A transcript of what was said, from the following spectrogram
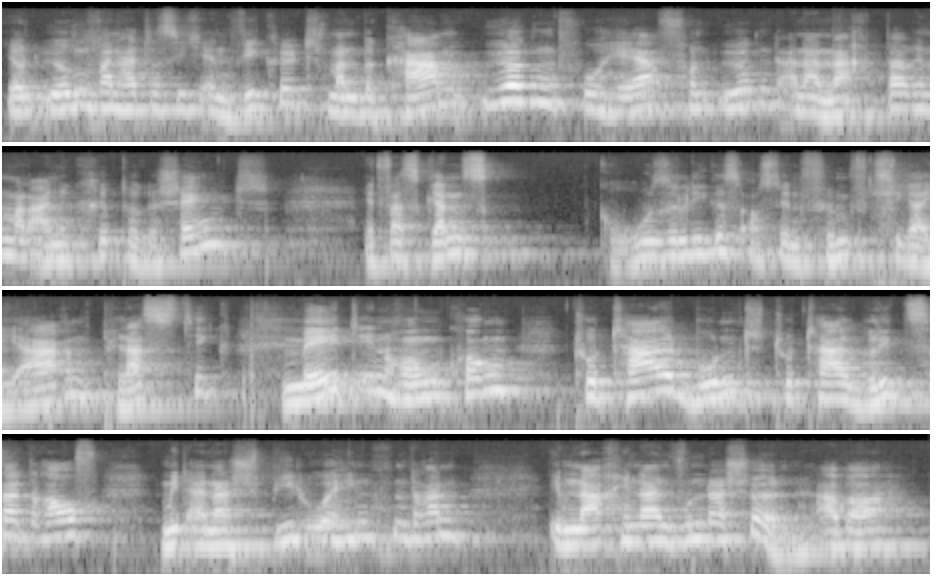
Ja, und irgendwann hat es sich entwickelt, man bekam irgendwoher von irgendeiner Nachbarin mal eine Krippe geschenkt. Etwas ganz Gruseliges aus den 50er Jahren, Plastik, made in Hongkong, total bunt, total Glitzer drauf, mit einer Spieluhr hinten dran. Im Nachhinein wunderschön, aber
